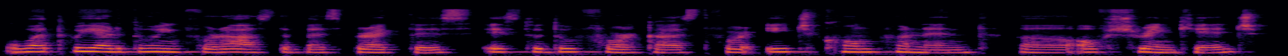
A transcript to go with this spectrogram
what we are doing for us, the best practice is to do forecast for each component uh, of shrinkage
